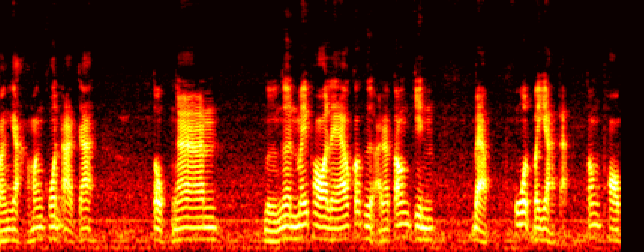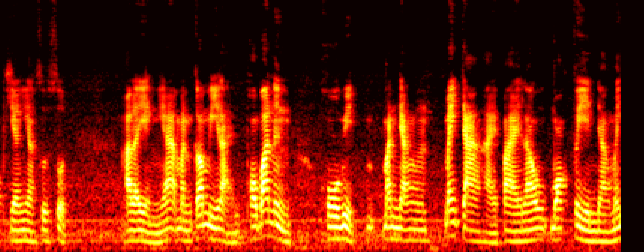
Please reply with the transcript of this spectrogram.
บางอย่าง บางคนอาจจะตกงาน หรือเงินไม่พอแล้วก็คืออาจจะต้องกินแบบโคตรประหยัดอะต้องพอเพียงอย่างสุดๆ อะไรอย่างเงี้ย มันก็มีหลายเพราะว่าหนึ่ง ควิดมันยังไม่จางหายไปแล้ววอคฟีนยังไม่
